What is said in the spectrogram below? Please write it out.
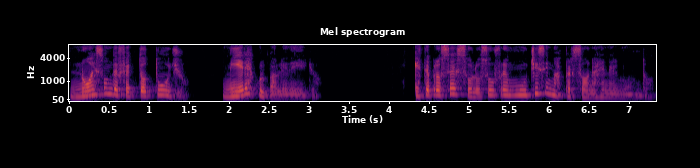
no es un defecto tuyo, ni eres culpable de ello. Este proceso lo sufren muchísimas personas en el mundo.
